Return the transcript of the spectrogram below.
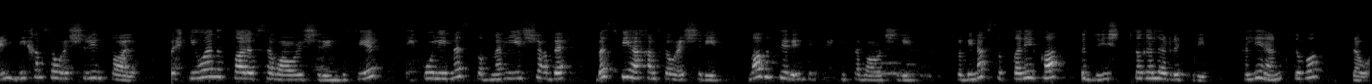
عندي 25 طالب بحكي وين الطالب 27 بصير تحكوا لي miss طب ما هي الشعبة بس فيها 25 ما بصير أنت تحكي 27 فبنفس الطريقة بده يشتغل ال retrieve خلينا نكتبه سوا.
